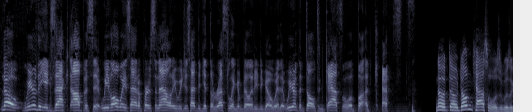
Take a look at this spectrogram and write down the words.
No, we're the exact opposite. We've always had a personality. We just had to get the wrestling ability to go with it. We are the Dalton Castle of podcasts. no, no. Dalton Castle was was a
